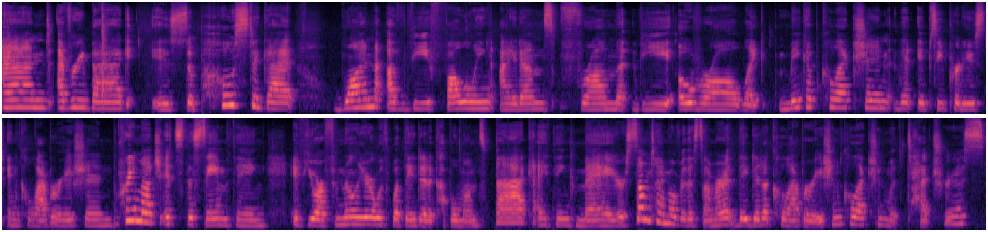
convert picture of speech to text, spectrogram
and every bag is supposed to get one of the following items from the overall like makeup collection that Ipsy produced in collaboration. Pretty much it's the same thing. If you are familiar with what they did a couple months back, I think May or sometime over the summer, they did a collaboration collection with Tetris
